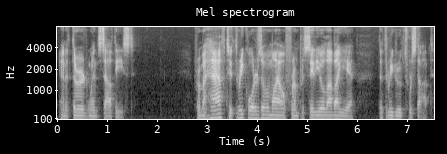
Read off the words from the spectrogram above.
and a third went southeast. From a half to three quarters of a mile from Presidio La Bahia, the three groups were stopped.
